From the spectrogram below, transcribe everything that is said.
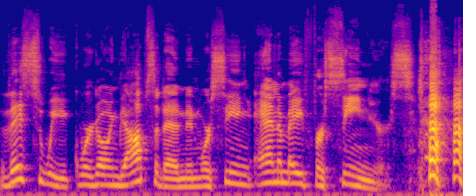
this week we're going the opposite end and we're seeing anime for seniors.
